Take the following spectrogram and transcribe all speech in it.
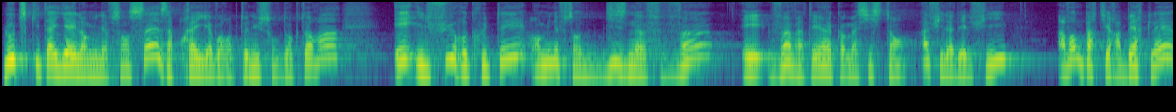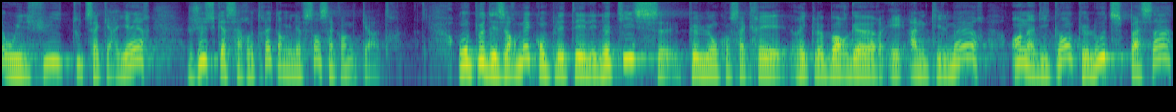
Lutz quitta Yale en 1916 après y avoir obtenu son doctorat et il fut recruté en 1919-20 et 2021 comme assistant à Philadelphie avant de partir à Berkeley, où il fuit toute sa carrière jusqu'à sa retraite en 1954. On peut désormais compléter les notices que lui ont consacrées Rick Le Borger et Anne Kilmer en indiquant que Lutz passa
